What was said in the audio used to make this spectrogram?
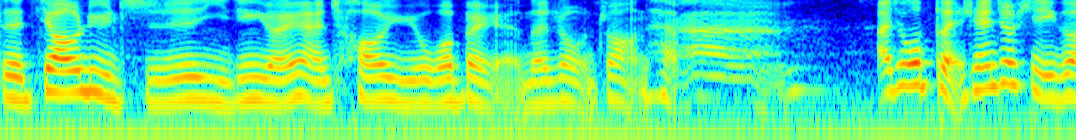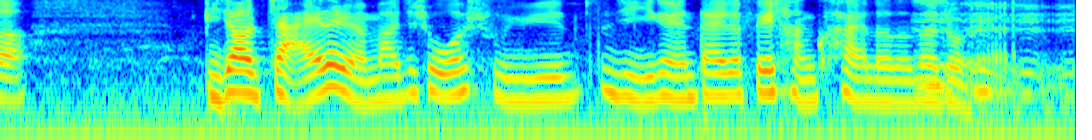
的焦虑值已经远远超于我本人的这种状态。嗯，而且我本身就是一个。比较宅的人嘛，就是我属于自己一个人待着非常快乐的那种人。嗯嗯。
